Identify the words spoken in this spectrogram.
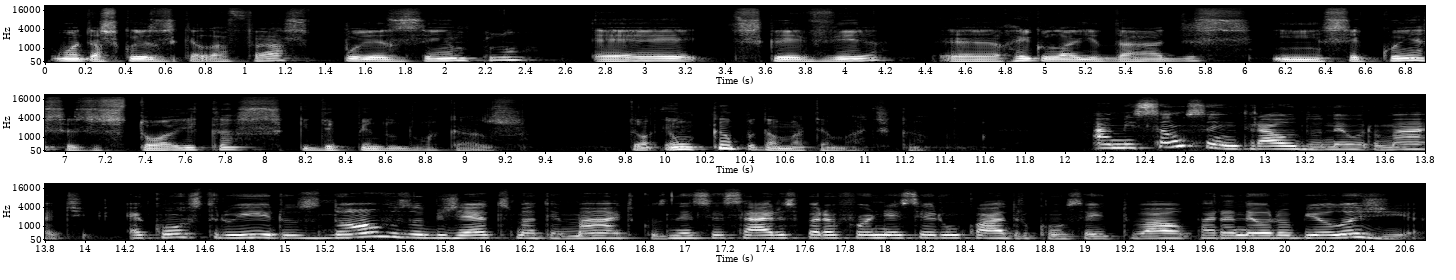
Uma das coisas que ela faz, por exemplo, é descrever é, regularidades em sequências históricas que dependem do acaso. Então, é um campo da matemática. A missão central do Neuromate é construir os novos objetos matemáticos necessários para fornecer um quadro conceitual para a neurobiologia.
